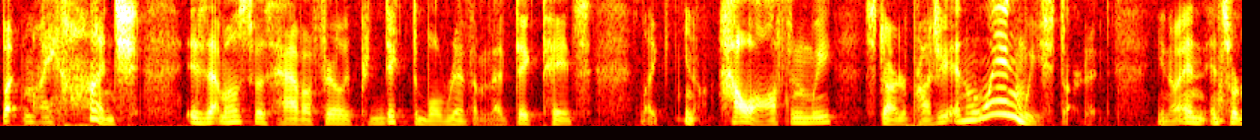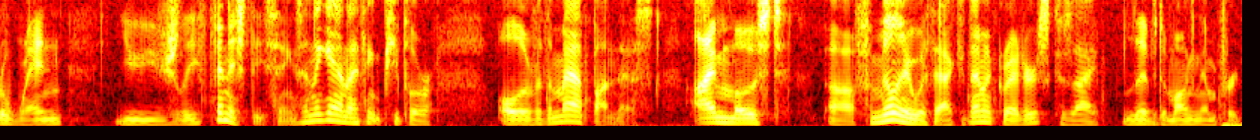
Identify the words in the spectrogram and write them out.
but my hunch is that most of us have a fairly predictable rhythm that dictates like, you know, how often we start a project and when we start it, you know, and, and sort of when you usually finish these things. And again, I think people are all over the map on this. I'm most uh, familiar with academic writers because I lived among them for,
